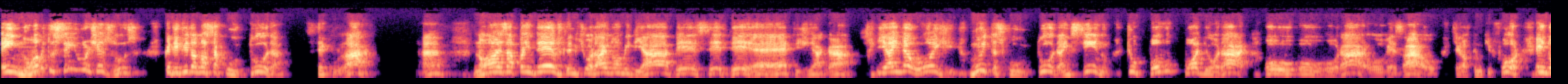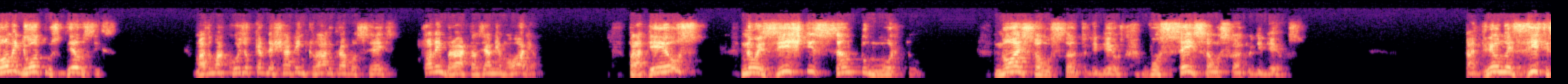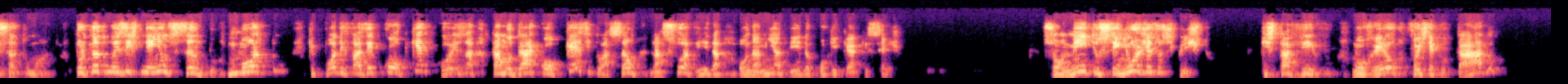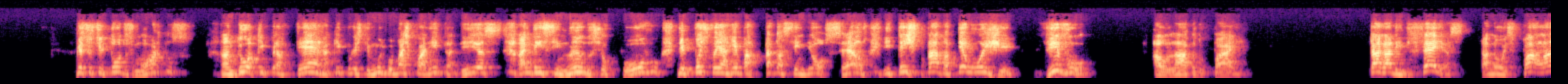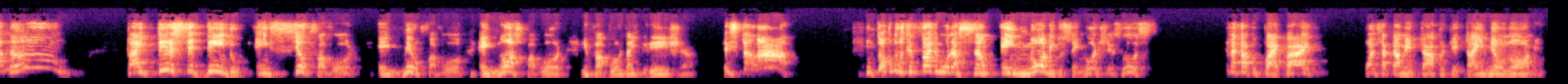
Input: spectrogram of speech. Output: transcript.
Em nome do Senhor Jesus. Porque devido à nossa cultura secular, né, nós aprendemos que temos que orar em nome de A, B, C, D, E, F, G, H. E ainda hoje, muitas culturas ensinam que o povo pode orar, ou, ou orar, ou rezar, ou seja lá o que for, em nome de outros deuses. Mas uma coisa eu quero deixar bem claro para vocês, só lembrar, trazer a memória. Para Deus, não existe santo morto. Nós somos santos de Deus. Vocês são os santos de Deus. Para Deus não existe santo morto. Portanto, não existe nenhum santo morto que pode fazer qualquer coisa para mudar qualquer situação na sua vida ou na minha vida, o que quer que seja. Somente o Senhor Jesus Cristo, que está vivo, morreu, foi sepultado, ressuscitou dos mortos, andou aqui pela terra, aqui por este mundo, por mais 40 dias, ainda ensinando o seu povo, depois foi arrebatado, ascendeu aos céus e tem estado até hoje vivo ao lado do Pai. Está lá de férias? Está no spa lá? Não! Está intercedendo em seu favor em meu favor, em nosso favor, em favor da igreja. Ele está lá. Então, quando você faz uma oração em nome do Senhor Jesus, ele vai falar para o Pai: Pai, pode sacramentar porque está em meu nome.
